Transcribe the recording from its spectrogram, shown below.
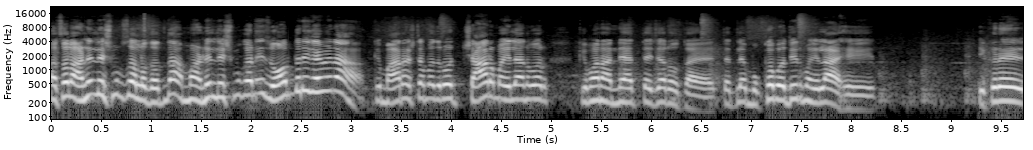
चला अनिल देशमुख चालवतात ना? मग अनिल देशमुखांनी जबाबदारी घ्यावी ना? की महाराष्ट्रामध्ये रोज चार महिलांवर किमान अन्याय अत्याचार होत आहेत त्यातल्या मुखबधीर महिला आहेत. इकडे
